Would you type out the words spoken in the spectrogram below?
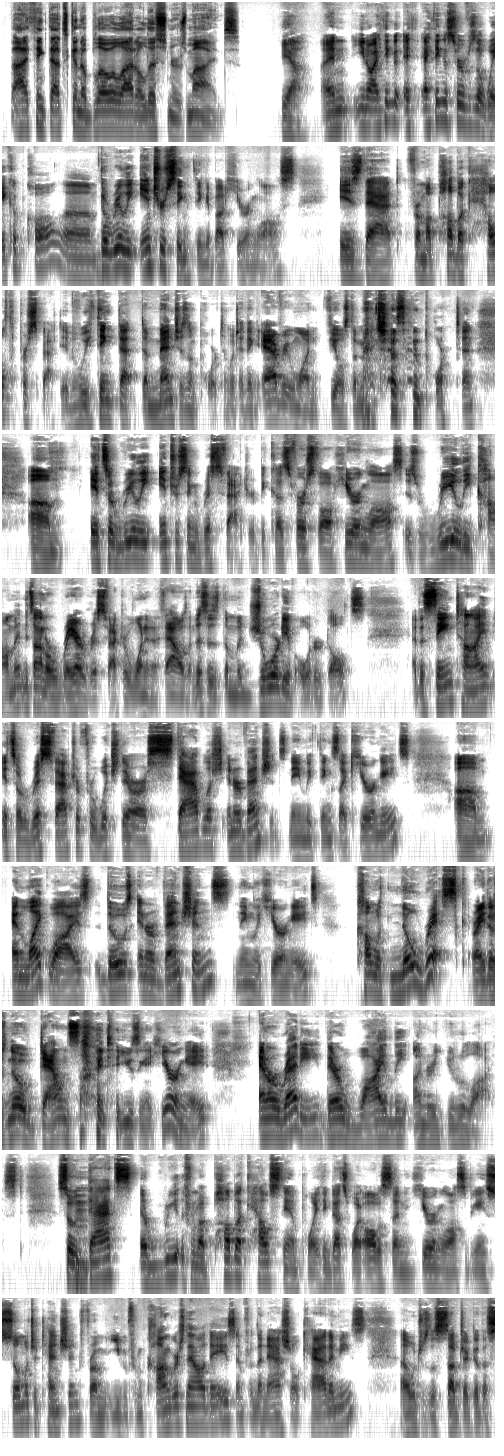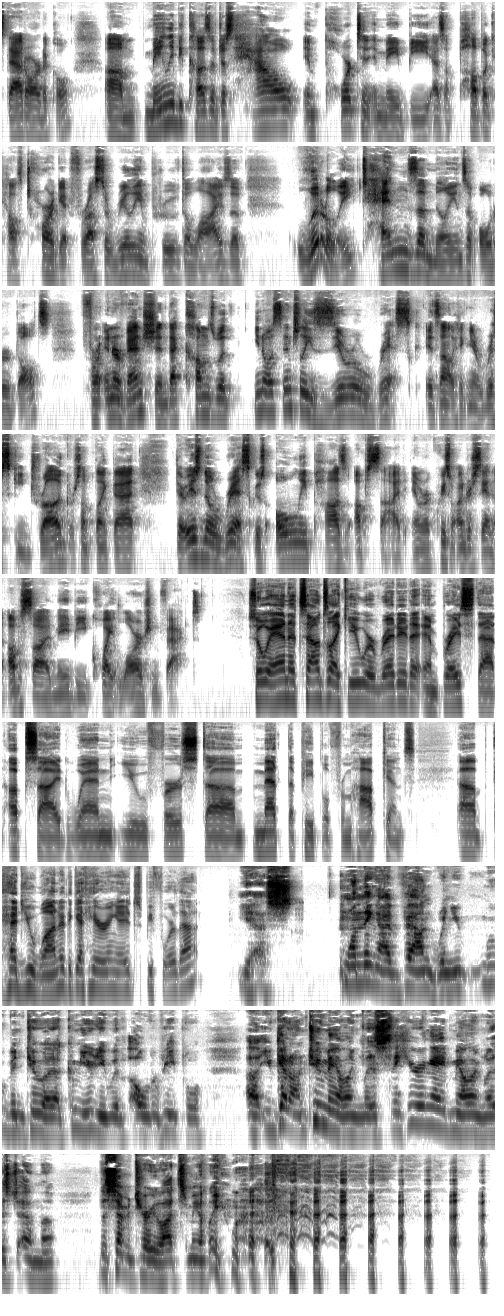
I think that's going to blow a lot of listeners' minds. Yeah, and you know, I think I think it serves as a wake up call. Um, the really interesting thing about hearing loss is that from a public health perspective, if we think that dementia is important, which I think everyone feels dementia is important, um, it's a really interesting risk factor because first of all, hearing loss is really common. It's not a rare risk factor, one in a thousand. This is the majority of older adults. At the same time, it's a risk factor for which there are established interventions, namely things like hearing aids um, and likewise, those interventions, namely hearing aids, come with no risk, right? There's no downside to using a hearing aid. And already they're widely underutilized. So hmm. that's a real, from a public health standpoint, I think that's why all of a sudden hearing loss is getting so much attention from even from Congress nowadays and from the national academies, uh, which was the subject of the STAT article, um, mainly because of just how important it may be as a public health target for us to really improve the lives of literally tens of millions of older adults for intervention that comes with, you know, essentially zero risk. It's not like taking a risky drug or something like that. There is no risk. There's only positive upside. And we're increasingly understand the upside may be quite large, in fact. So, Anne, it sounds like you were ready to embrace that upside when you first um, met the people from Hopkins. Uh, had you wanted to get hearing aids before that? Yes. One thing I've found when you move into a community with older people, uh, you get on two mailing lists: the hearing aid mailing list and the the cemetery lots mailing list.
